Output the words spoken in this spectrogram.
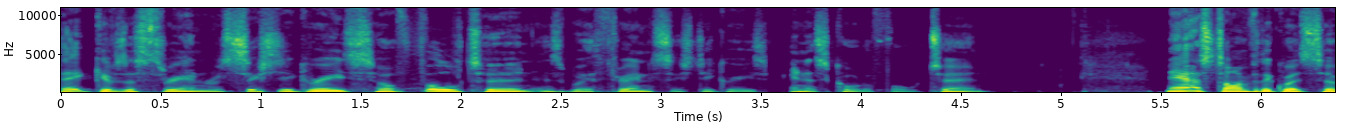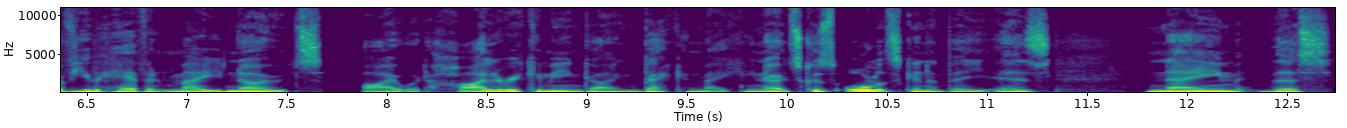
That gives us 360 degrees. So a full turn is worth 360 degrees and it's called a full turn. Now it's time for the quiz. So if you haven't made notes, I would highly recommend going back and making notes because all it's going to be is name this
